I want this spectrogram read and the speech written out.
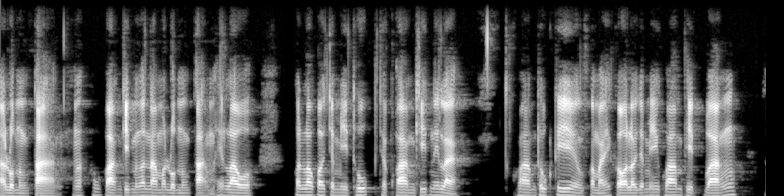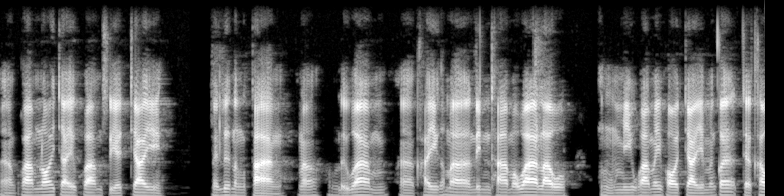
อารมณ์ต่างๆนะความคิดมันก็นำอารมณ์ต่างๆมาให้เราเพราะเราก็จะมีทุกข์จากความคิดนี่แหละ ความทุกข์ที่สมัยก่อนเราจะมีความผิดหวังความน้อยใจความเสียใจในเรื่องต่างๆเนาะหรือว่าใครเข้ามานินทามาว่าเรามีความไม่พอใจมันก็จะเข้า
